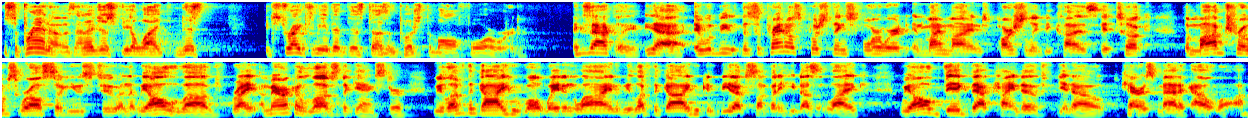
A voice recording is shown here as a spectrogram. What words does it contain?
The Sopranos. And I just feel like this. It strikes me that this doesn't push the ball forward. Exactly. Yeah, it would be The Sopranos pushed things forward in my mind partially because it took the mob tropes we're all so used to and that we all love, right? America loves the gangster. We love the guy who won't wait in line. We love the guy who can beat up somebody he doesn't like. We all dig that kind of, you know, charismatic outlaw.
